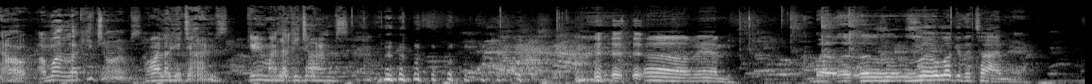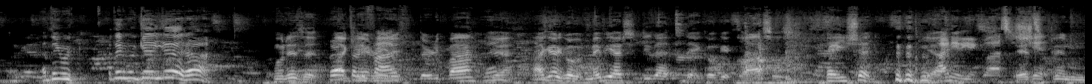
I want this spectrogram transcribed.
No, I'm on Lucky Charms. I want Lucky Charms. Give me my Lucky Charms. oh man! But let- let- let- look at the time here. I think we're I think we're getting good, huh? What is it? We're I can't 35. read it. 35? Yeah. Yeah. I gotta go. Maybe I should do that today. Go get glasses. Hey, you should. Yeah. I need to get glasses. It's Shit. been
